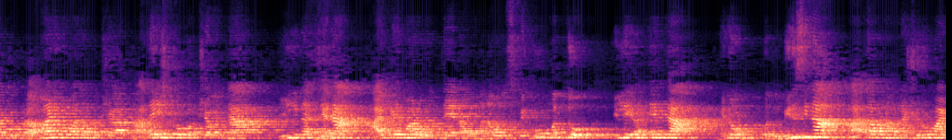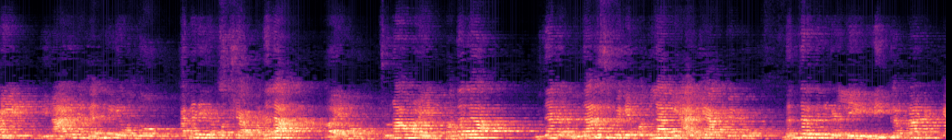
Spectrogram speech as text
ಮತ್ತು ಪ್ರಾಮಾಣಿಕವಾದ ಪಕ್ಷ, ಪ್ರಾದೇಶಿಕ ಪಕ್ಷವನ್ನ ಇಲ್ಲಿನ ಜನ ಆಯ್ಕೆ ಮಾಡುವಂತೆ ನಾವು ಮನವೊಲಿಸಬೇಕು. ಮತ್ತು ಇಲ್ಲಿ ಅತ್ಯಂತ ಏನು, ಒಂದು ಬಿರುಸಿನ ವಾತಾವರಣವನ್ನು ಶುರು ಮಾಡಿ ಈ ನಾಡಿನ ಜನರಿಗೆ ಒಂದು ಕನ್ನಡಿಗರ ಪಕ್ಷ ಮೊದಲ ಏನು ಚುನಾವಣೆ ಮೊದಲ ವಿಧಾನ ವಿಧಾನಸಭೆಗೆ ಮೊದಲಾಗಿ ಆಯ್ಕೆ ಆಗಬೇಕು, ನಂತರ ದಿನಗಳಲ್ಲಿ ಇಡೀ ಕರ್ನಾಟಕಕ್ಕೆ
